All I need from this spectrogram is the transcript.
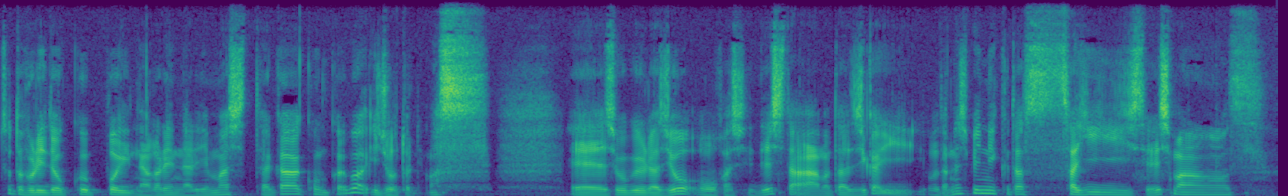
ちょっとフリードッグっぽい流れになりましたが今回は以上となります。えー、四国ラジオ大橋でした。また次回お楽しみにください。失礼します。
